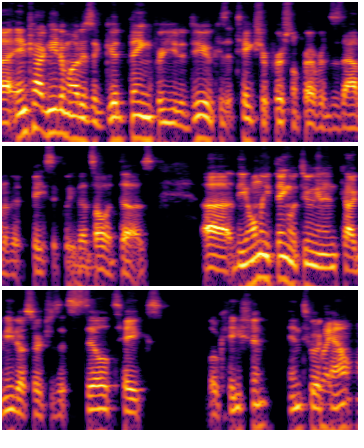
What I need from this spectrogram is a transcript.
uh, incognito mode is a good thing for you to do because it takes your personal preferences out of it. Basically, that's all it does. Uh, the only thing with doing an incognito search is it still takes location into Right. account.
